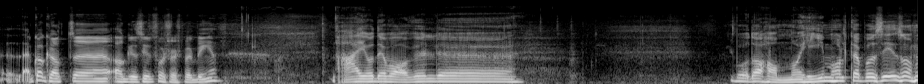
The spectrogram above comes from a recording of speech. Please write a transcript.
det er ikke akkurat uh, aggressivt forsvarsspill, Bingen. Nei, og det var vel uh, både han og Him, holdt jeg på å si, som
